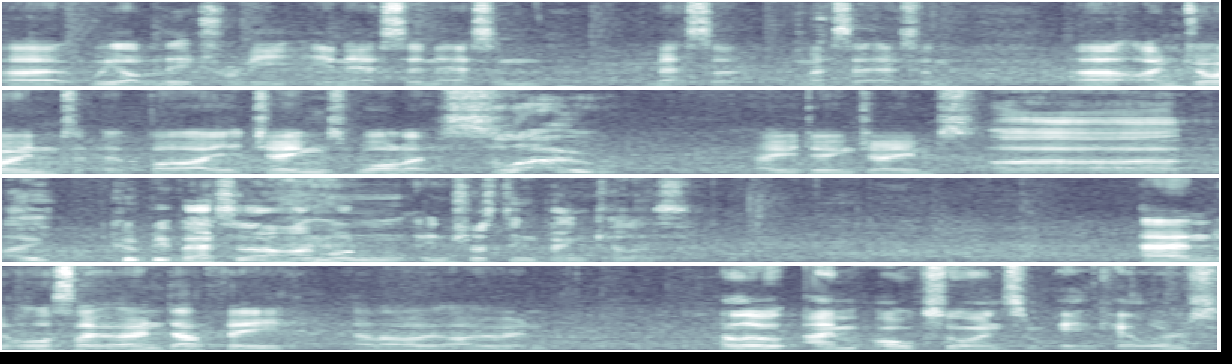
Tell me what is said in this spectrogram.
Uh, we are literally in Essen, Essen, Messe, Messe Essen. Uh, I'm joined by James Wallis. Hello. How are you doing, James? Uh, I could be better. I'm on interesting painkillers. And also Owen Duffy. Hello, Owen. Hello, I'm also on some painkillers,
